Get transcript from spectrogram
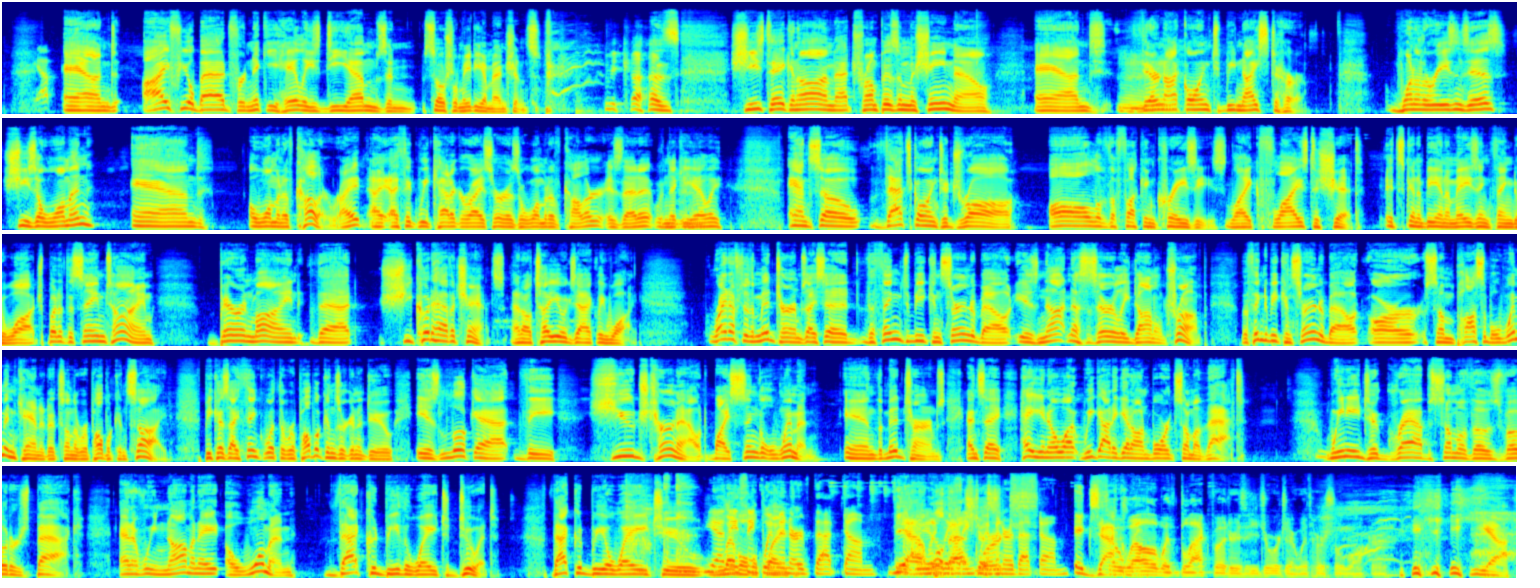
And I feel bad for Nikki Haley's DMs and social media mentions because she's taken on that Trumpism machine now, and they're not going to be nice to her. One of the reasons is she's a woman and a woman of color, right? I, I think we categorize her as a woman of color. Is that it with Nikki mm-hmm. Haley? And so that's going to draw all of the fucking crazies like flies to shit. It's going to be an amazing thing to watch. But at the same time, bear in mind that she could have a chance. And I'll tell you exactly why. Right after the midterms, I said the thing to be concerned about is not necessarily Donald Trump. The thing to be concerned about are some possible women candidates on the Republican side. Because I think what the Republicans are going to do is look at the huge turnout by single women in the midterms and say, hey, you know what? We got to get on board some of that. We need to grab some of those voters back. And if we nominate a woman, that could be the way to do it. That could be a way to Yeah, they level think the playing women are field. that dumb. They Yeah, really well, that's think women are that dumb. Exactly. So well with black voters in Georgia with Herschel Walker. yeah.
